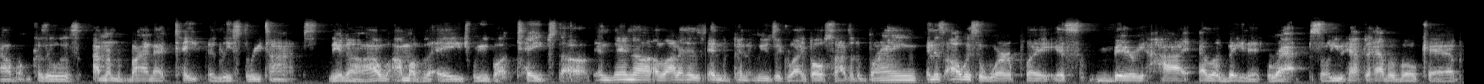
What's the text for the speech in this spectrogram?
album because it was. I remember buying that tape at least three times. You know, I, I'm of the age where you bought tapes, dog. And then uh, a lot of his independent music, like Both Sides of the Brain, and it's always the wordplay. It's very high elevated rap, so you have to have a vocab.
